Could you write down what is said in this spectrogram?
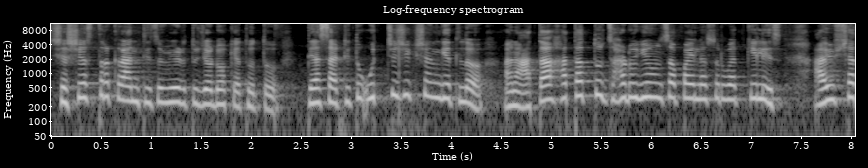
सशस्त्र क्रांतीचं वेळ तुझ्या डोक्यात होतं त्यासाठी तू उच्च शिक्षण घेतलं आणि आता हातात तू झाडू घेऊन सपायला सुरुवात केलीस. आयुष्यात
